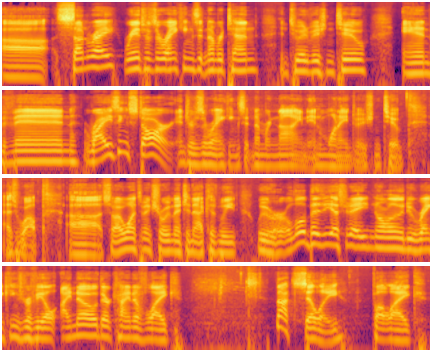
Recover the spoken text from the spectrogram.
Uh, Sunray re-enters the rankings at number 10 in 2A Division 2 and then Rising Star enters the rankings at number 9 in 1A Division 2 as well. Uh, so I want to make sure we mention that cuz we we were a little busy yesterday. Normally we do rankings reveal. I know they're kind of like not silly, but like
